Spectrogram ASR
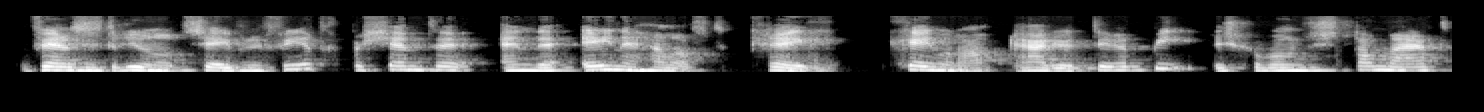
versus 347 patiënten. En de ene helft kreeg chemoradiotherapie, dus gewoon de standaard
